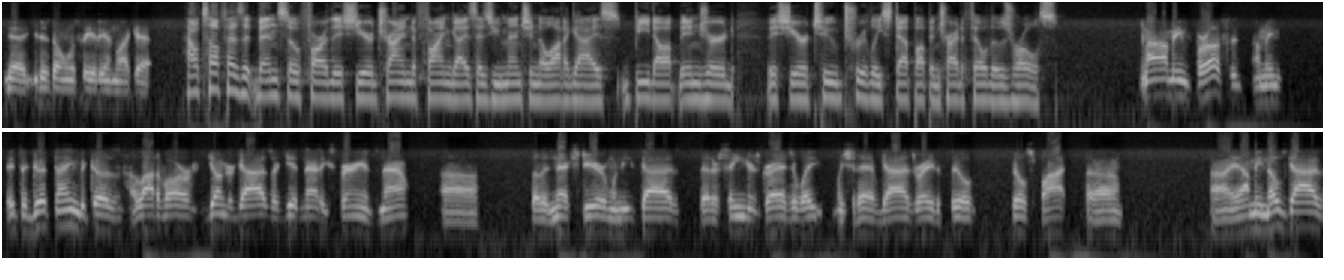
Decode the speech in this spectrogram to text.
yeah, you just don't want to see it end like that. How tough has it been so far this year trying to find guys, as you mentioned, a lot of guys beat up, injured this year to truly step up and try to fill those roles? I mean, for us, it, I mean, it's a good thing because a lot of our younger guys are getting that experience now. Uh, so that next year, when these guys that are seniors graduate, we should have guys ready to fill fill spots. Uh, uh, I mean, those guys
